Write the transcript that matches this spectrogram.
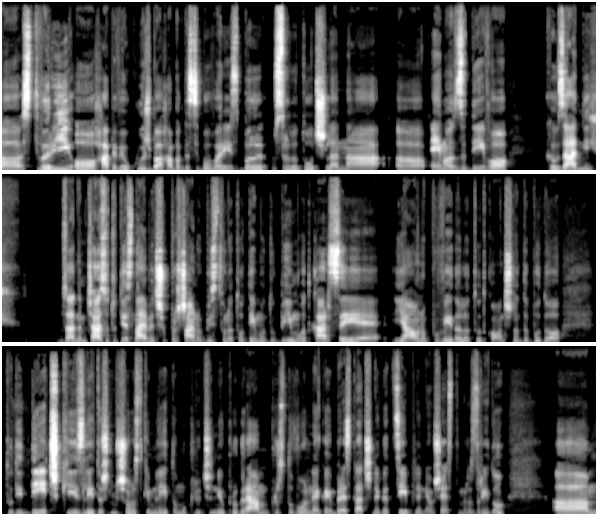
uh, stvari o HPV okužbah, ampak da se bova res bolj osredotočila na uh, eno zadevo, ki v, zadnjih, v zadnjem času tudi jaz največ vprašanj v bistvu na to temo dobim, odkar se je javno povedalo tudi končno, da bodo tudi dečki z letošnjim šolskim letom vključeni v program prostovoljnega in brezplačnega cepljenja v šestem razredu. Um,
